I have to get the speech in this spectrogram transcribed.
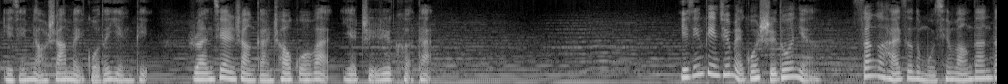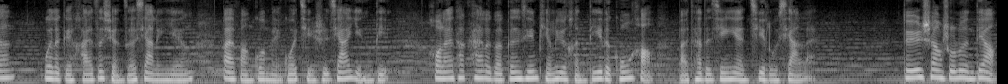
已经秒杀美国的营地，软件上赶超国外也指日可待。已经定居美国十多年，三个孩子的母亲王丹丹，为了给孩子选择夏令营，拜访过美国几十家营地。后来，他开了个更新频率很低的公号，把他的经验记录下来。对于上述论调，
